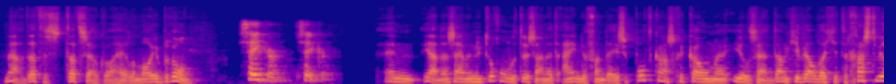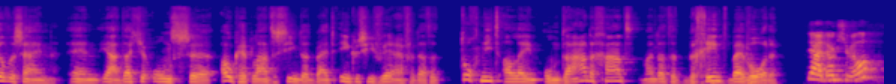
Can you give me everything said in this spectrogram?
Nou, dat is, dat is ook wel een hele mooie bron. Zeker, zeker. En ja, dan zijn we nu toch ondertussen aan het einde van deze podcast gekomen. Ilsa, dankjewel dat je te gast wilde zijn. En ja, dat je ons uh, ook hebt laten zien dat bij het inclusief werven... dat het toch niet alleen om daden gaat, maar dat het begint bij woorden. Ja, dankjewel.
